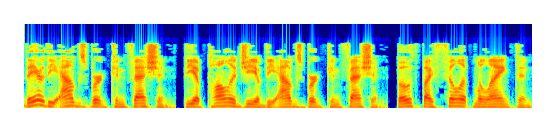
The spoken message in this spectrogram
They are the Augsburg Confession, the Apology of the Augsburg Confession, both by Philip Melanchthon,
